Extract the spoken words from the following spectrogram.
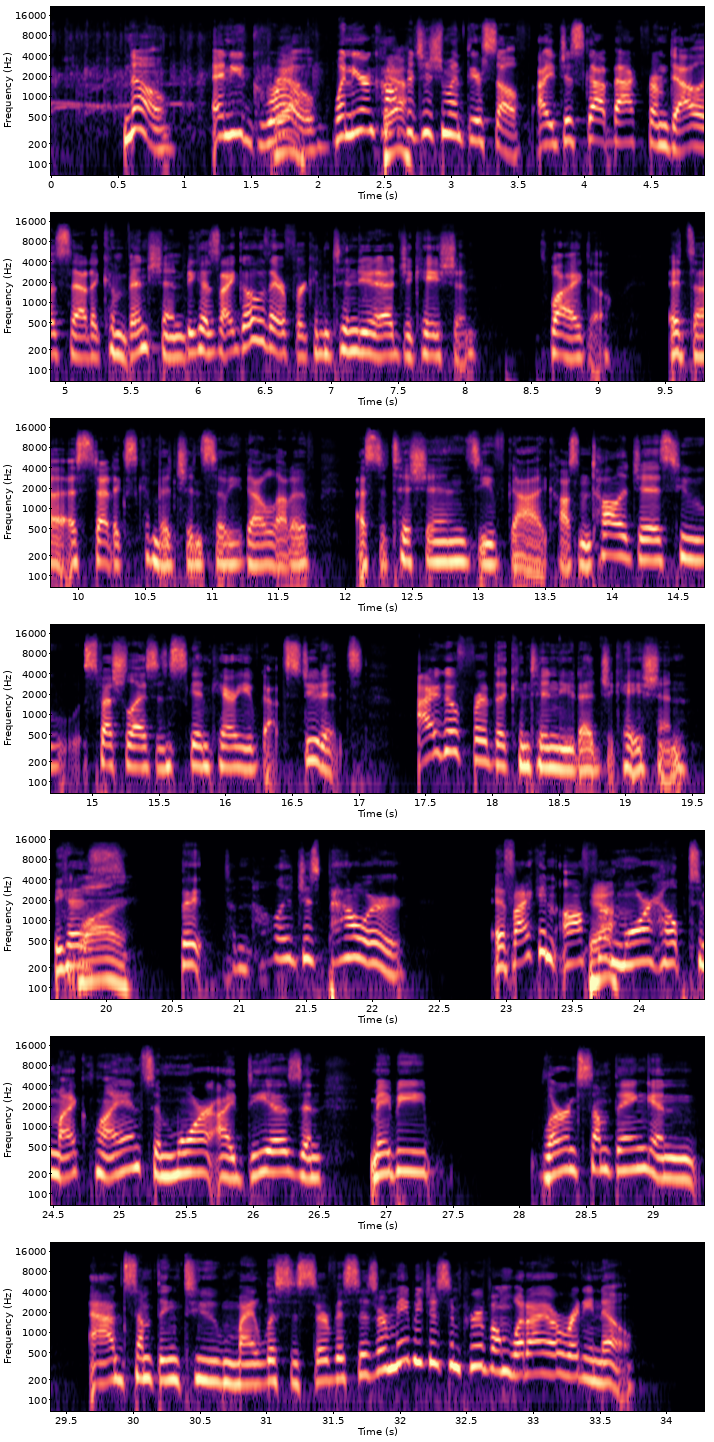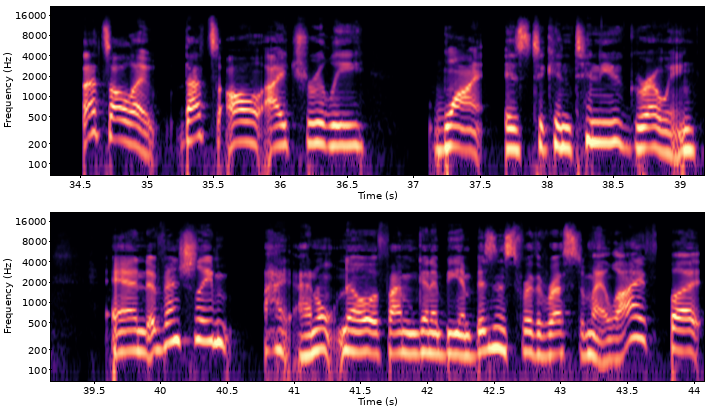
No. And you grow Yeah. when you're in Yeah. competition with yourself. I just got back from Dallas at a convention because I go there for continued education. That's why I go. It's a aesthetics convention, so you've got a lot of estheticians, you've got cosmetologists who specialize in skincare, you've got students. I go for the continued education because Why? The, the knowledge is power. If I can offer Yeah. more help to my clients and more ideas and maybe learn something and add something to my list of services or maybe just improve on what I already know. That's all I that's all I truly want is to continue growing. And eventually I, I don't know if I'm gonna be in business for the rest of my life, but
